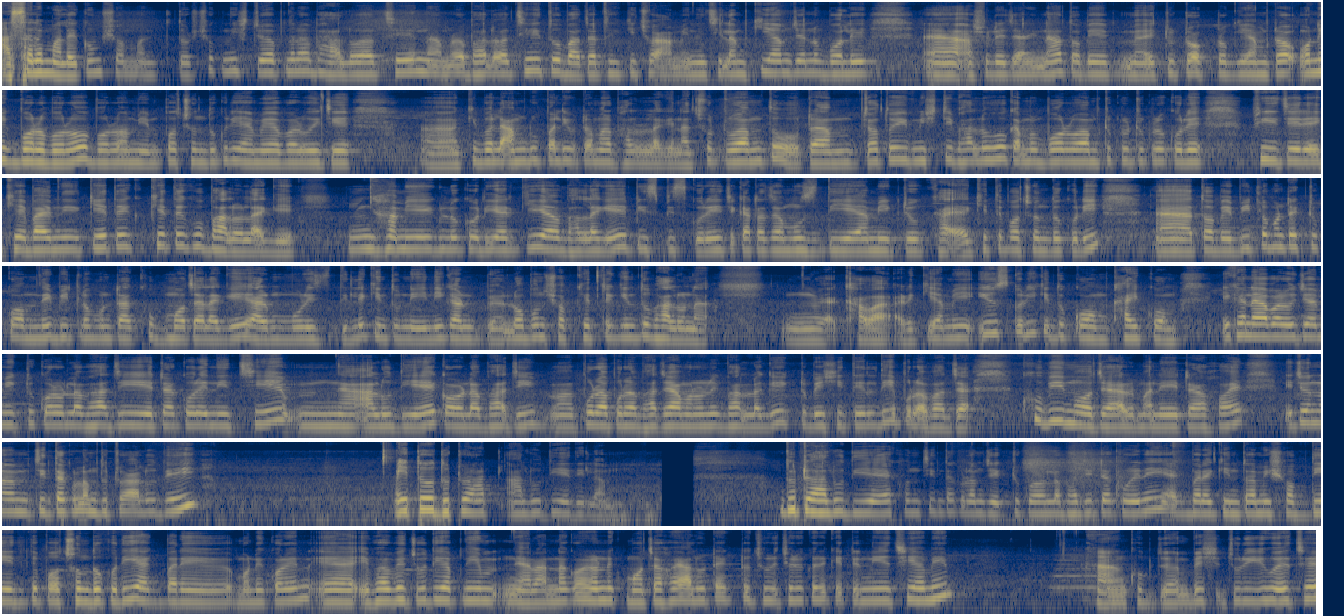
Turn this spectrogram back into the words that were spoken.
আসসালামু আলাইকুম সম্মানিত দর্শক, নিশ্চয়ই আপনারা ভালো আছেন, আমরা ভালো আছি। তো বাজার থেকে কিছু আম এনেছিলাম। কী আম যেন বলে আসলে জানি না, তবে একটু টকটকে আমটা অনেক বড় বড় বড় আমি পছন্দ করি। আমি আবার ওই যে কি বলে আমরুপালি ওটা আমার ভালো লাগে না। ছোট আম তো, ওটা আম যতই মিষ্টি ভালো হোক, আমার বড় আম টুকরো টুকরো করে ফ্রিজে রেখে বা এমনি খেতে খেতে খুব ভালো লাগে। আমি এগুলো করি আর কি ভালো লাগে পিস পিস করে এই যে কাঁটা চামচ দিয়ে আমি একটু খেতে পছন্দ করি। তবে বিট লবণটা একটু কম নেই, বিট লবণটা খুব মজা লাগে আর মরিচ দিলে কিন্তু নেইনি কারণ লবণ সব ক্ষেত্রে কিন্তু ভালো না। খাওয়া আর কি, আমি ইউজ করি কিন্তু কম, খাই কম। এখানে আবার ওই যে আমি একটু করলা ভাজি এটা করে নিচ্ছি আলু দিয়ে করলা ভাজি পোড়া পোড়া ভাজা আমার অনেক ভালো লাগে, একটু বেশি তেল দিয়ে পোড়া ভাজা, খুবই মজার মানে এটা হয়। এই জন্য আমি চিন্তা করলাম দুটো আলু দেই এই তো দুটো আলু দিয়ে দিলাম। দুটো আলু দিয়ে এখন চিন্তা করলাম যে একটু করলা ভাজিটা করে নেই। একবারে কিন্তু আমি সব দিয়ে দিতে পছন্দ করি। একবারে মনে করেন এভাবে যদি আপনি রান্না করেন, অনেক মজা হয়। আলুটা একটু ঝুড়ি ঝুড়ি করে কেটে নিয়েছি আমি। হ্যাঁ খুব বেশ জুড়ি হয়েছে।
